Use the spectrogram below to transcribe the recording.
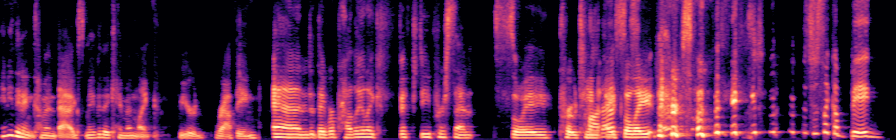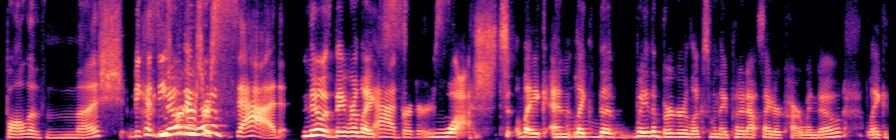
maybe they didn't come in bags, maybe they came in like weird wrapping. And they were probably like 50% soy protein Product? isolate or something. Like a big ball of mush because these No, burgers are a- sad. No, they were like Bad burgers. washed. Like and like the Oh. way the burger looks when they put it outside her car window, like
